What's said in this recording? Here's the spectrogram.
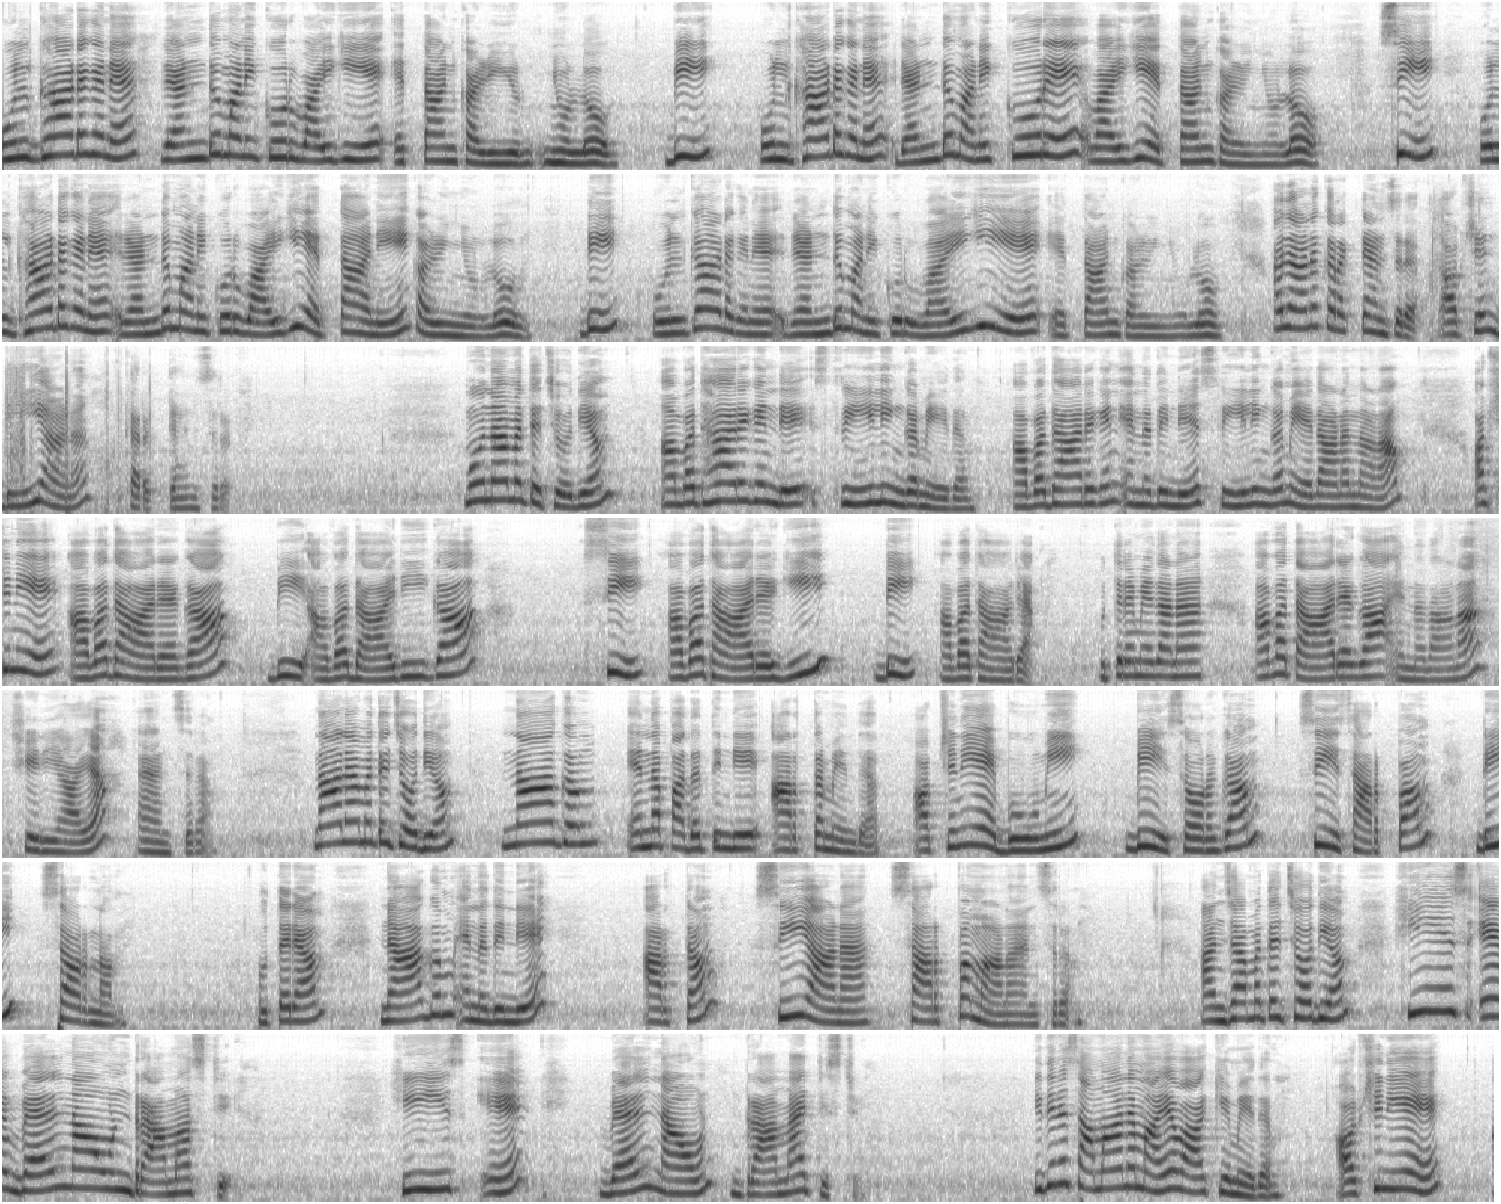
ഉദ്ഘാടകന് രണ്ട് മണിക്കൂർ വൈകിയേ എത്താൻ കഴിയുന്നുള്ളൂ ബി ഉദ്ഘാടകന് രണ്ട് മണിക്കൂറേ വൈകി എത്താൻ കഴിഞ്ഞുള്ളൂ. സി ഉദ്ഘാടകന് രണ്ട് മണിക്കൂർ വൈകി എത്താനേ കഴിഞ്ഞുള്ളൂ. ഡി ഉദ്ഘാടകന് രണ്ട് മണിക്കൂർ വൈകിയേ എത്താൻ കഴിഞ്ഞുള്ളൂ. അതാണ് കറക്റ്റ് ആൻസർ ഓപ്ഷൻ ഡി ആണ് കറക്റ്റ് ആൻസർ മൂന്നാമത്തെ ചോദ്യം അവതാരകന്റെ സ്ത്രീലിംഗം ഏത് അവതാരകൻ എന്നതിന്റെ സ്ത്രീലിംഗം ഏതാണെന്നാണ്. ഓപ്ഷൻ എ അവതാരക. ബി അവതാരിക. സി അവതാരകി. ഡി അവതാര. ഉത്തരം ഏതാണ്? അവതാരക എന്നതാണ് ശരിയായ ആൻസർ നാലാമത്തെ ചോദ്യം നാഗം എന്ന പദത്തിന്റെ അർത്ഥം എന്ത്? ഓപ്ഷൻ എ ഭൂമി. ബി സ്വർഗം. സി സർപ്പം. ഡി സ്വർണം. ഉത്തരം നാഗം എന്നതിന്റെ അർത്ഥം സി ആണ് സർപ്പമാണ് ആൻസർ അഞ്ചാമത്തെ ചോദ്യം he is a well known dramatist he is a well known dramatist ഇതിന് സമാനമായ വാക്യം ഏത്? ഓപ്ഷൻ എ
